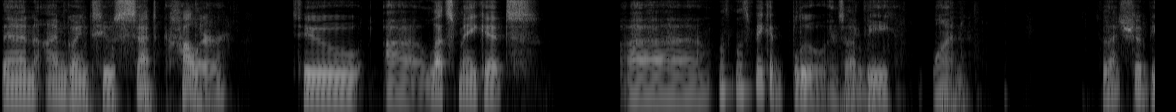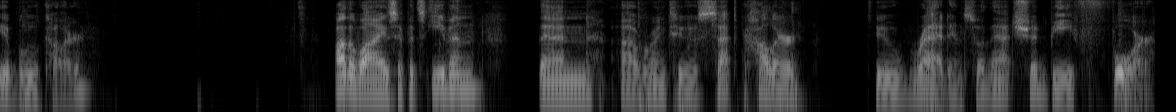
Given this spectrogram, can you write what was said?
then I'm going to set color to uh, let's make it uh, let, let's make it blue, and so that'll be one. So that should be a blue color. Otherwise, if it's even, then uh, we're going to set color to red, and so that should be four.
